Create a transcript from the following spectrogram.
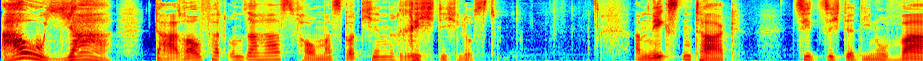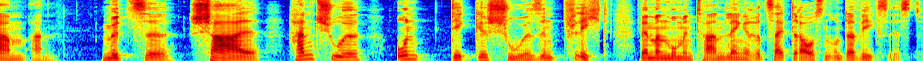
Au ja, Darauf hat unser HSV-Maskottchen richtig Lust. Am nächsten Tag zieht sich der Dino warm an. Mütze, Schal, Handschuhe und dicke Schuhe sind Pflicht, wenn man momentan längere Zeit draußen unterwegs ist.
